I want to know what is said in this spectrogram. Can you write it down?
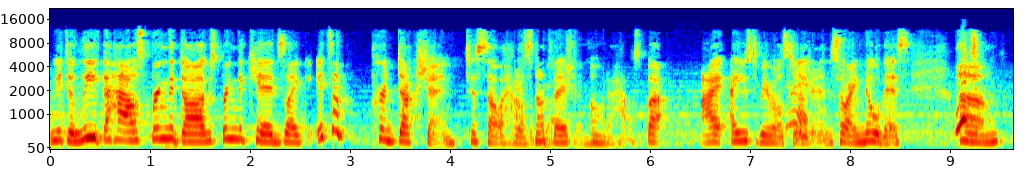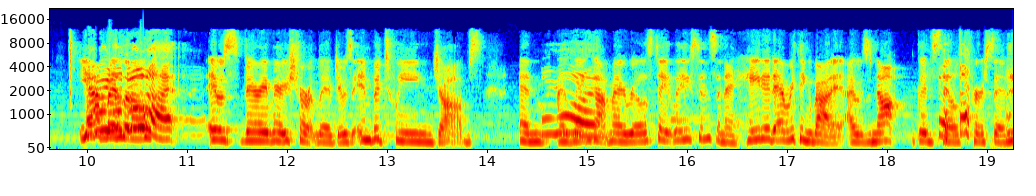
We had to leave the house, bring the dogs, bring the kids. Like it's a production to sell a house. A Not production. that I've owned a house, but I, I used to be a real estate yeah. agent, so I know this. What? Um, yeah, my little. It was very very short lived. It was in between jobs and oh I went and got my real estate license and I hated everything about it. I was not a good salesperson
